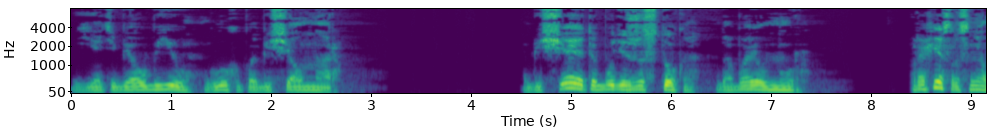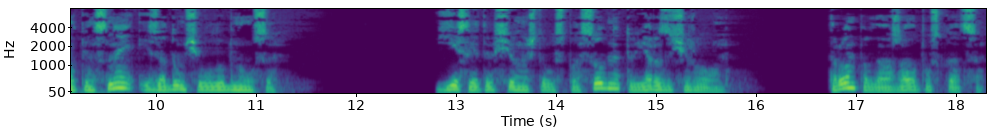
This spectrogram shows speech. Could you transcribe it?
«Я тебя убью», — глухо пообещал Нар. «Обещаю, это будет жестоко», — добавил Нур. Профессор снял пенсне и задумчиво улыбнулся. Если это все, на что вы способны, то я разочарован. Трон продолжал опускаться.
